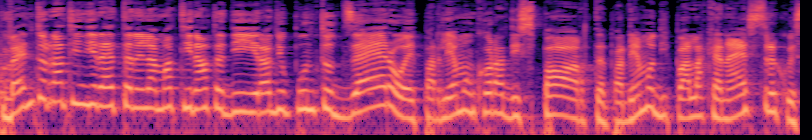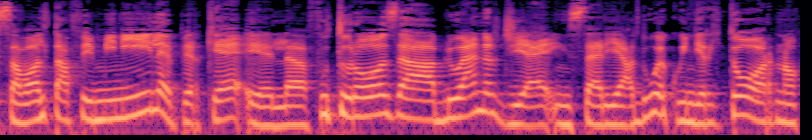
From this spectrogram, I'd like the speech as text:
Bentornati in diretta nella mattinata di Radio.0 e parliamo ancora di sport, parliamo di pallacanestro e questa volta femminile perché il Futurosa Blue Energy è in Serie A2, quindi ritorno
